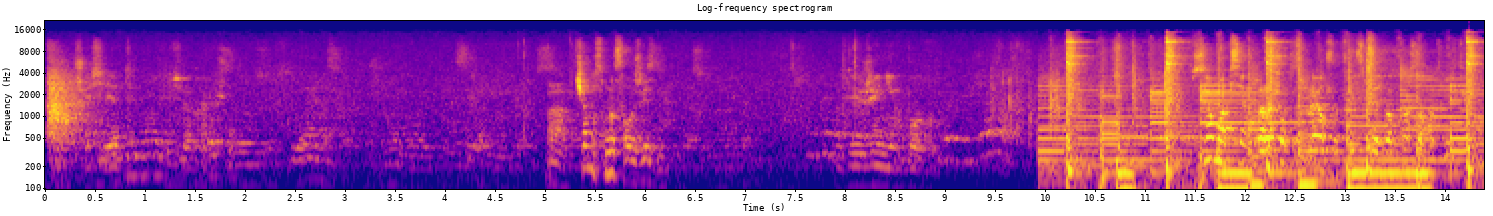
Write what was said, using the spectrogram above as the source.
6 лет, все хорошо. А, в чем смысл жизни? В движении к Богу. Все, Максим, хорошо ты справился, 35 вопросов ответил.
